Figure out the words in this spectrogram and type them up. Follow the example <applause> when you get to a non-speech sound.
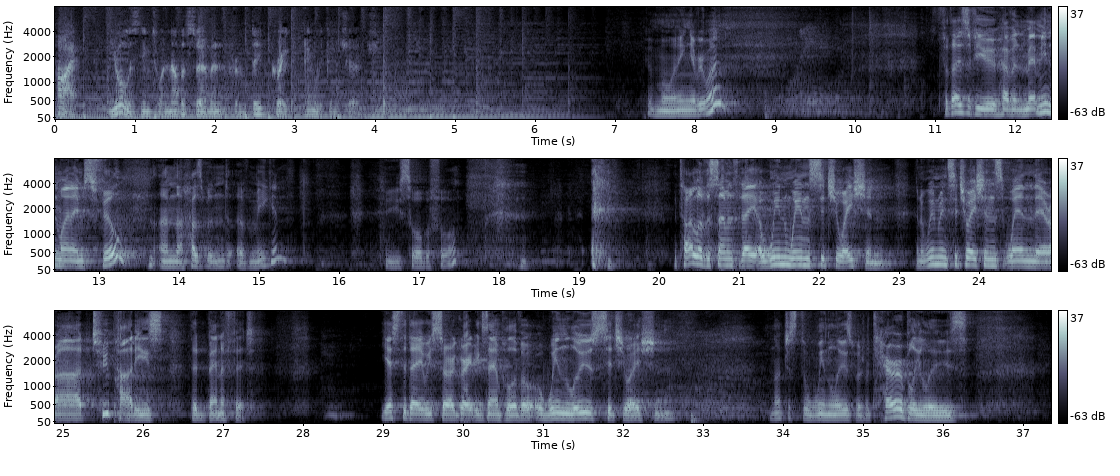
Hi, you're listening to another sermon from Deep Creek Anglican Church. Good morning, everyone. For those of you who haven't met me, my name's Phil. I'm the husband of Megan, who you saw before. the title of the sermon today, A Win Win Situation. And a win win situation is when there are two parties that benefit. Yesterday, we saw a great example of a win lose situation. Not just a win lose, but a terribly lose.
